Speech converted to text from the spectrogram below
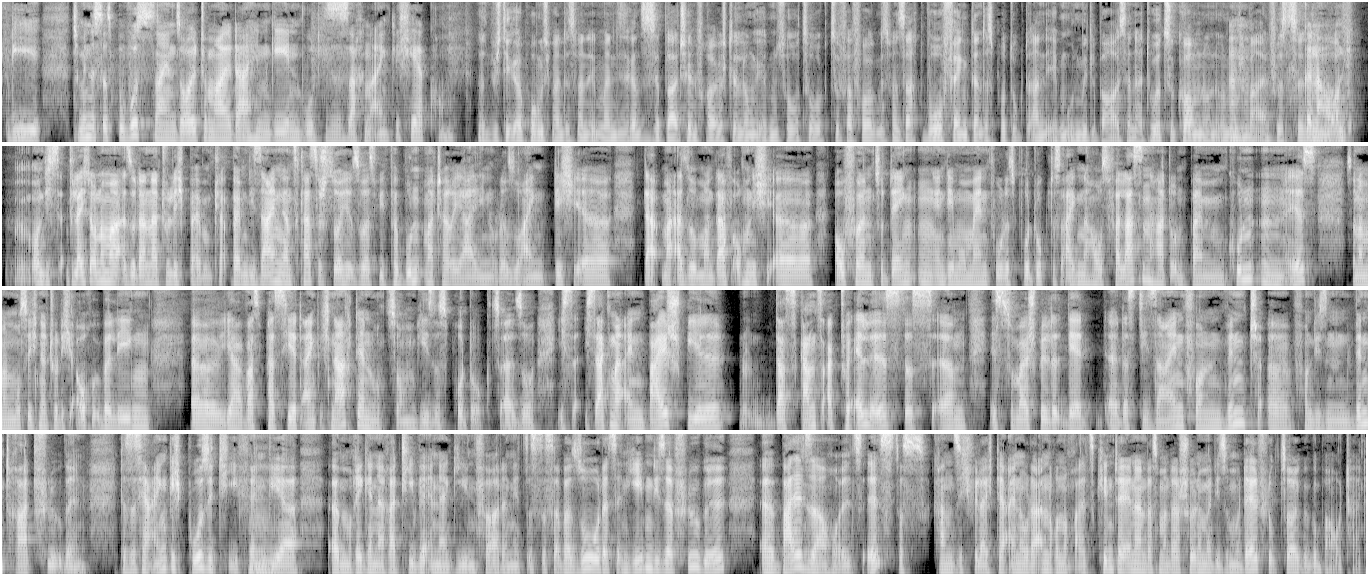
die zumindest das Bewusstsein sollte mal dahin gehen, wo diese Sachen eigentlich herkommen. Das ist ein wichtiger Punkt. Ich meine, dass man eben diese ganze Supply Chain Fragestellung eben so zurückzuverfolgen, dass man sagt, wo fängt dann das Produkt an, eben unmittelbar aus der Natur zu kommen und unmittelbar mhm. Einfluss zu nehmen. Genau. Und und ich vielleicht auch nochmal, also dann natürlich beim, beim Design ganz klassisch solche sowas wie Verbundmaterialien oder so eigentlich. Äh, da, also man darf auch nicht äh, aufhören zu denken in dem Moment, wo das Produkt das eigene Haus verlassen hat und beim Kunden ist, sondern man muss sich natürlich auch überlegen, äh, ja, was passiert eigentlich nach der Nutzung dieses Produkts? Also ich, ich sage mal ein Beispiel, das ganz aktuell ist, das ähm, ist zum Beispiel der, äh, das Design von Wind, äh, von diesen Windradflügeln. Das ist ja eigentlich positiv, wenn mhm. wir ähm, regenerative Energien fördern. Jetzt ist es aber so, dass in jedem dieser Flügel äh, Balsaholz ist. Das kann sich vielleicht der eine oder andere noch als Kind erinnern, dass man da schön immer diese Modellflugzeuge gebaut hat.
